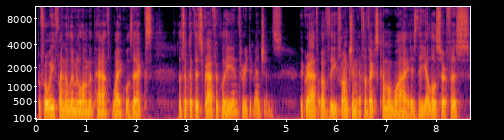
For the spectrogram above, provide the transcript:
Before we find the limit along the path y equals x, let's look at this graphically in three dimensions. The graph of the function f of x comma y is the yellow surface,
